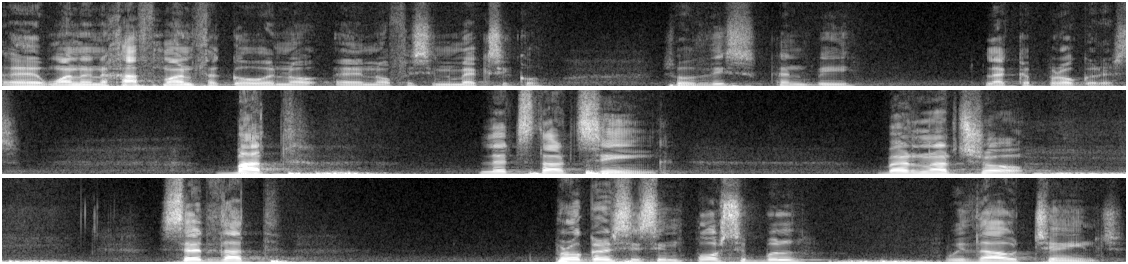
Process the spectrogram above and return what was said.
uh, one and a half months ago an, an office in Mexico. So this can be like a progress. But let's start seeing. Bernard Shaw said that progress is impossible without change.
